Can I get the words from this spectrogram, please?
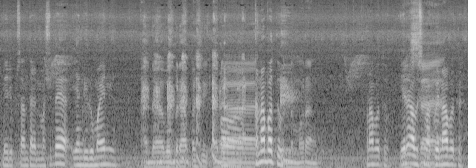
dari pesantren? Maksudnya yang di rumah ini. ada beberapa sih ada Oh, kenapa tuh? enam orang Kenapa tuh? Habis Biasa. ngelakuin apa tuh?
